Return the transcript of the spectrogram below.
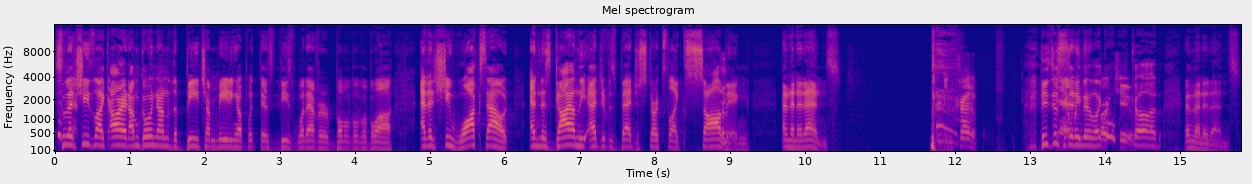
so then she's like all right i'm going down to the beach i'm meeting up with this these whatever blah blah blah blah blah and then she walks out and this guy on the edge of his bed just starts like sobbing and then it ends Incredible. he's just Yeah. sitting there like part oh two." god and then it ends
